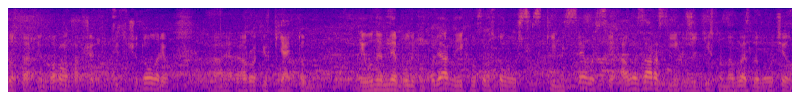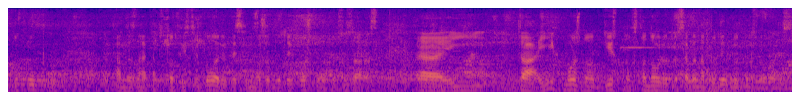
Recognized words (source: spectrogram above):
достатньо дорого, там щось тисячу доларів е, років 5 тому. І вони не були популярні, їх використовували в сільській місцевості, але зараз їх вже дійсно навезли величезну купу, там не знаю, там 100-200 доларів, десь він може бути і коштувати вже зараз. Е, і да, їх можна дійсно встановлювати у себе на будинку і користуватися.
